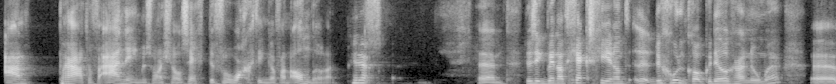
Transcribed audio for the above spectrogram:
aanpraten of aannemen, zoals je al zegt, de verwachtingen van anderen. Ja. Dus, ehm, dus ik ben dat gekscherend eh, de groene krokodil gaan noemen. Eh,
